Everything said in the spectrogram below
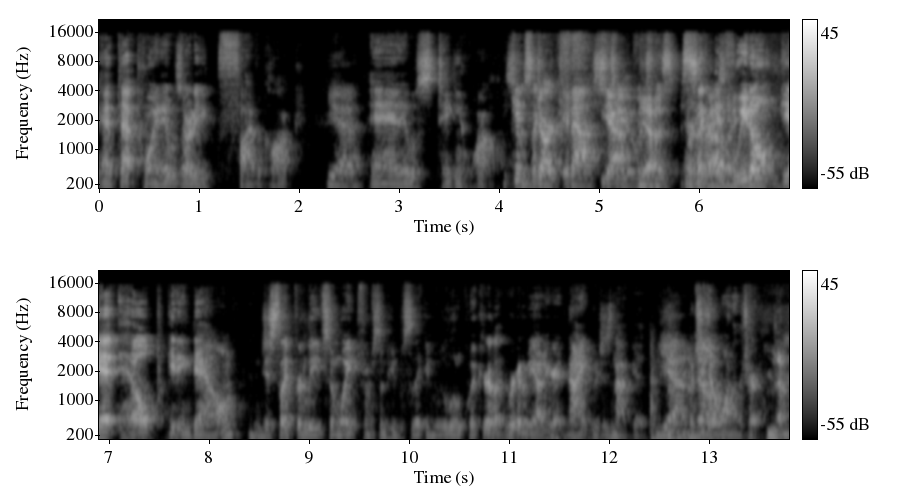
at that point it was already five o'clock, yeah, and it was taking a while. it So gets it's like, dark if- fast yeah. too, which Yeah, was we're It's like the if we don't get help getting down, and just like relieve some weight from some people so they can move a little quicker, like we're gonna be out here at night, which is not good. yeah, But no. you don't want on the trail. No.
